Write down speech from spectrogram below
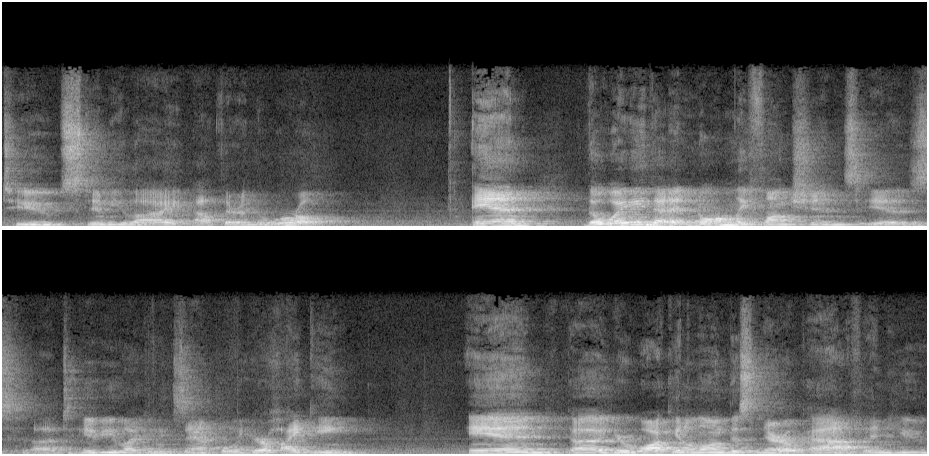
to stimuli out there in the world. And the way that it normally functions is uh, to give you like an example, you're hiking and uh, you're walking along this narrow path and you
